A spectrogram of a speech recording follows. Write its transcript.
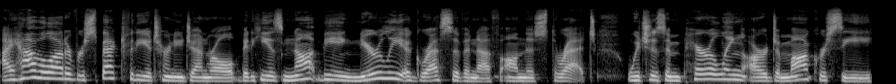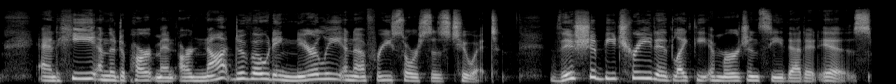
I have a lot of respect for the Attorney General, but he is not being nearly aggressive enough on this threat, which is imperiling our democracy, and he and the department are not devoting nearly enough resources to it. This should be treated like the emergency that it is.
